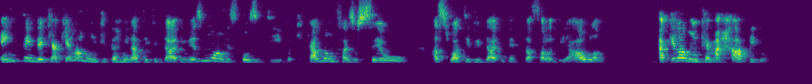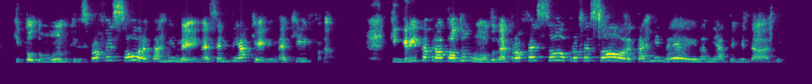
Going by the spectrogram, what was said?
é entender que aquele aluno que termina a atividade, mesmo uma aula expositiva, que cada um faz o seu a sua atividade dentro da sala de aula, aquele aluno que é mais rápido que todo mundo, que diz, professora, terminei, né? Sempre tem aquele, né, que que grita para todo mundo, né? Professor, professora, terminei na minha atividade.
